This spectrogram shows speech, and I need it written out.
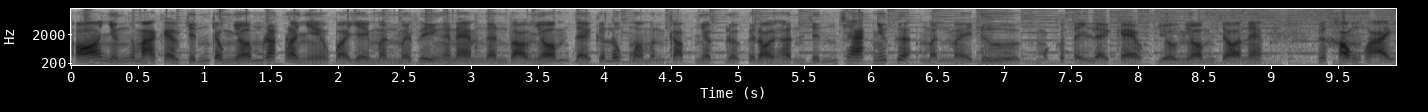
Có những cái mã kèo chính trong nhóm rất là nhiều bởi vậy mình mới phiên anh em nên vào nhóm để cái lúc mà mình cập nhật được cái đội hình chính xác nhất á mình mới đưa một cái tỷ lệ kèo vô nhóm cho anh em. Chứ không phải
